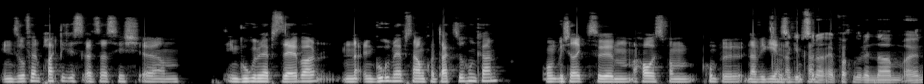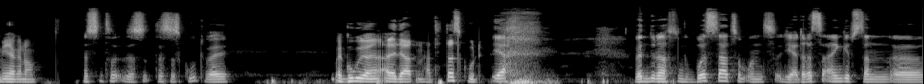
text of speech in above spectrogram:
insofern praktisch ist, als dass ich ähm, in Google Maps selber in Google Maps nach einem Kontakt suchen kann und mich direkt zu dem Haus vom Kumpel navigieren Also gibst du dann einfach nur den Namen ein. Ja, genau. Das, das, das ist gut, weil Weil Google dann alle Daten hat. Das ist gut. ja, wenn du nach dem Geburtsdatum und die Adresse eingibst, dann äh,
